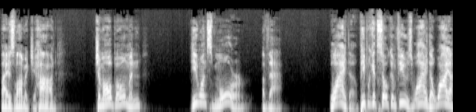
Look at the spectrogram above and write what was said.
by Islamic jihad. Jamal Bowman, he wants more of that. Why though? People get so confused. Why though? Why?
